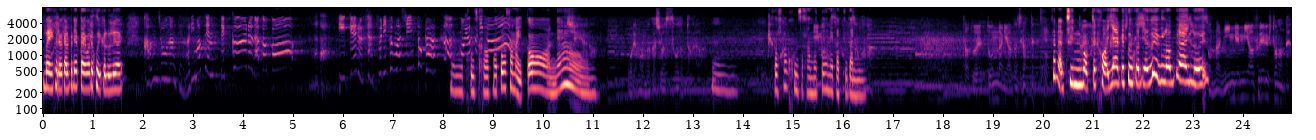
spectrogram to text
เหมือนคนเดียวกันไม่ได้ไปว่าจะคุยกันรู้เรื่องมันมีคุณสครับมอเตอร์สมัยก่อนเนะเขาชอบคุณสครับมอเตอร์ในปัจจุบันนี้ ขนาดชินบอกจะขอแยกไปสู้คนเดียวก็ยังร้องไห้เลย そんな人間味あふれる人なんだよ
